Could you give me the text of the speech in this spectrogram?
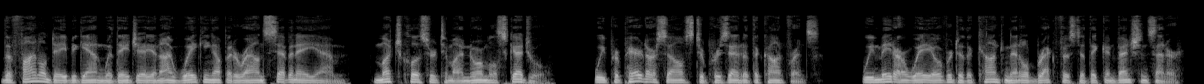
The final day began with AJ and I waking up at around 7 a.m., much closer to my normal schedule. We prepared ourselves to present at the conference. We made our way over to the Continental Breakfast at the Convention Center.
